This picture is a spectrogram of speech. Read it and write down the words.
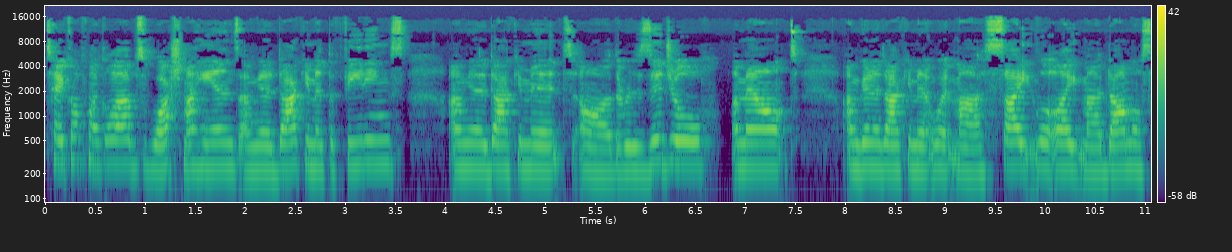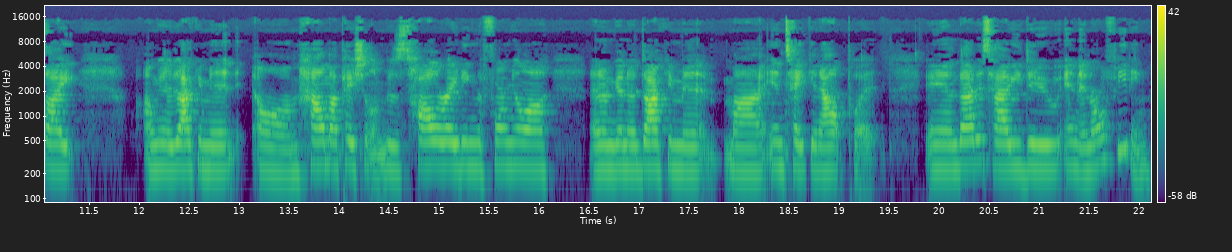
take off my gloves, wash my hands. I'm going to document the feedings. I'm going to document uh, the residual amount I'm going to document what my site looked like, my abdominal site. I'm going to document um, how my patient was tolerating the formula, and I'm going to document my intake and output. And that is how you do an enteral feeding.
